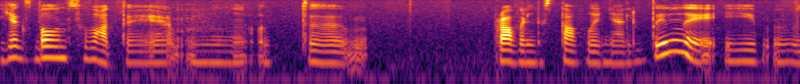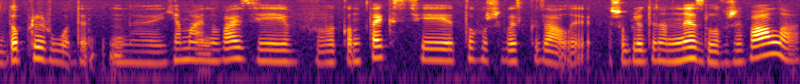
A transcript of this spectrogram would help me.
Як збалансувати от, е, правильне ставлення людини і до природи? Я маю на увазі в контексті того, що ви сказали, щоб людина не зловживала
